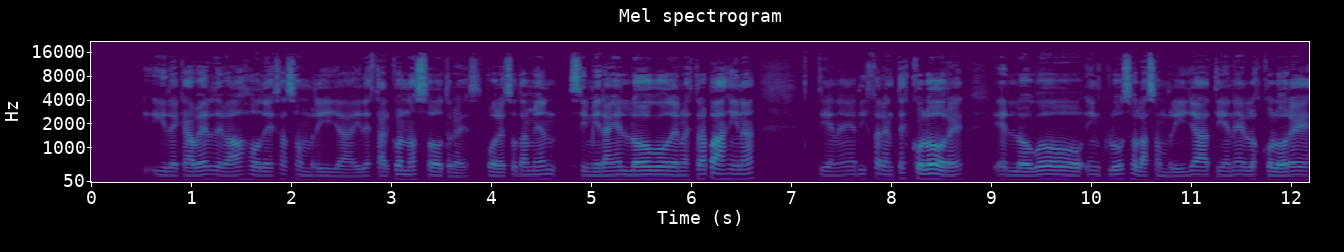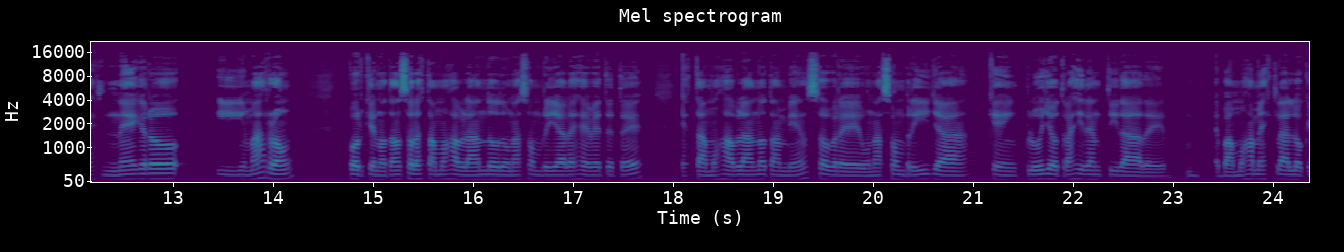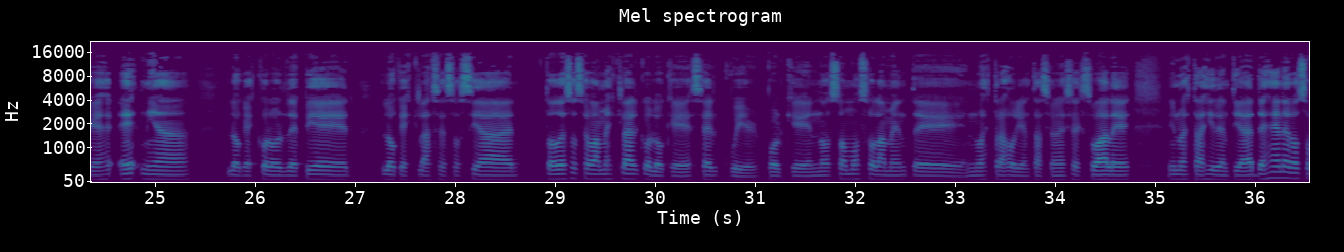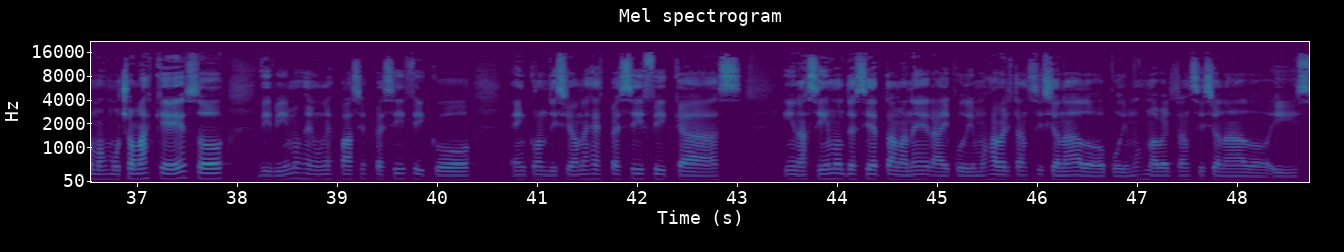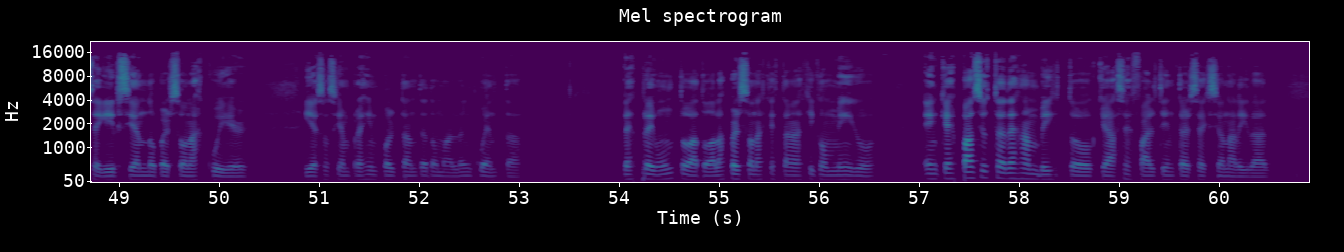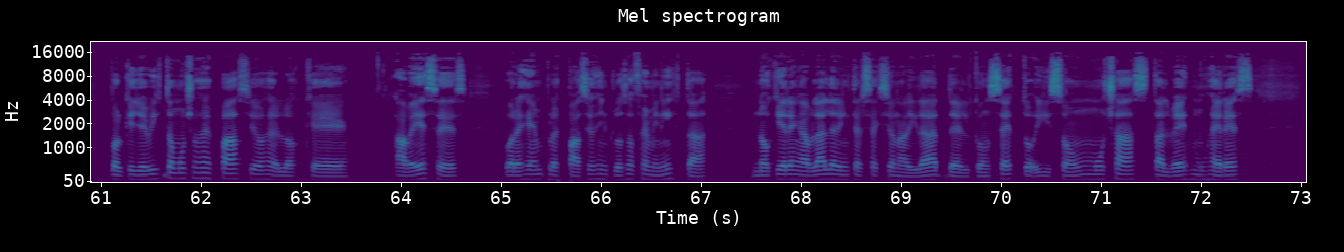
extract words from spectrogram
y de caber debajo de esa sombrilla y de estar con nosotros. Por eso también, si miran el logo de nuestra página, tiene diferentes colores. El logo, incluso la sombrilla, tiene los colores negro y marrón porque no tan solo estamos hablando de una sombrilla LGBT, estamos hablando también sobre una sombrilla que incluye otras identidades. Vamos a mezclar lo que es etnia, lo que es color de piel, lo que es clase social, todo eso se va a mezclar con lo que es ser queer, porque no somos solamente nuestras orientaciones sexuales ni nuestras identidades de género, somos mucho más que eso, vivimos en un espacio específico, en condiciones específicas, y nacimos de cierta manera y pudimos haber transicionado o pudimos no haber transicionado y seguir siendo personas queer. Y eso siempre es importante tomarlo en cuenta. Les pregunto a todas las personas que están aquí conmigo, ¿en qué espacio ustedes han visto que hace falta interseccionalidad? Porque yo he visto muchos espacios en los que a veces, por ejemplo, espacios incluso feministas, no quieren hablar de la interseccionalidad del concepto y son muchas tal vez mujeres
